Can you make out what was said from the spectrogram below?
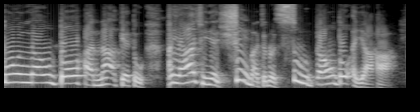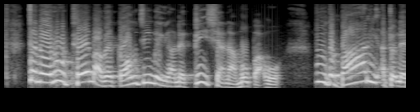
သွန်းလောင်းသောဟာနာကဲ့သို့ဘုရားရှင်ရဲ့ရှေ့မှာကျွန်တော်ဆူတောင်းသောအရာဟာကျွန်တော်တို့အဲမှာပဲကောင်းကြီးမိန်လာနဲ့ပြည့်ရှံတာမဟုတ်ပါဘူး သူတဘာရီအတွက်လဲ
